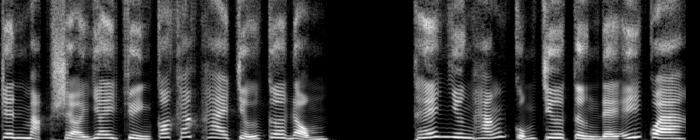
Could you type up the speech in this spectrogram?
Trên mặt sợi dây chuyền có khắc hai chữ cơ động. Thế nhưng hắn cũng chưa từng để ý qua.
